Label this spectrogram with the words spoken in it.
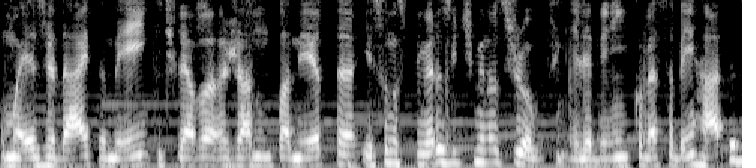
uma ex-Jedi também, que te leva já num planeta. Isso nos primeiros 20 minutos de jogo, assim. Ele é bem, começa bem rápido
